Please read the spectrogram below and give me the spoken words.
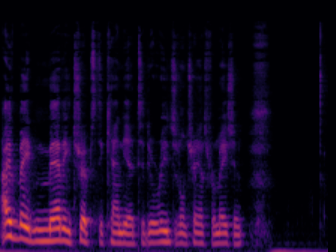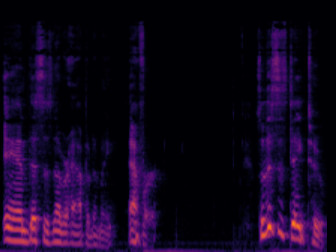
I've made many trips to Kenya to do regional transformation, and this has never happened to me, ever. So this is day two.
